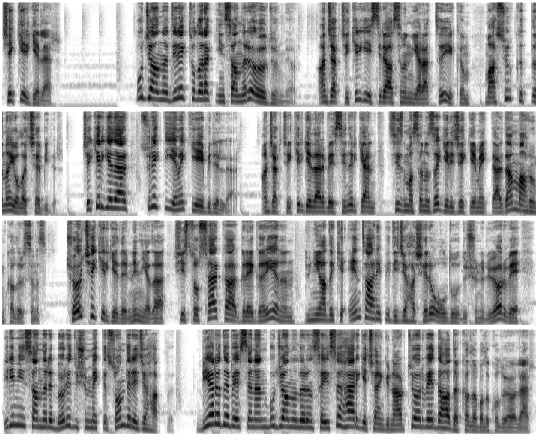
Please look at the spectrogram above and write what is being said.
Çekirgeler Bu canlı direkt olarak insanları öldürmüyor. Ancak çekirge istilasının yarattığı yıkım mahsul kıtlığına yol açabilir. Çekirgeler sürekli yemek yiyebilirler. Ancak çekirgeler beslenirken siz masanıza gelecek yemeklerden mahrum kalırsınız. Çöl çekirgelerinin ya da Schistocerca gregaria'nın dünyadaki en tahrip edici haşere olduğu düşünülüyor ve bilim insanları böyle düşünmekte son derece haklı. Bir arada beslenen bu canlıların sayısı her geçen gün artıyor ve daha da kalabalık oluyorlar.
